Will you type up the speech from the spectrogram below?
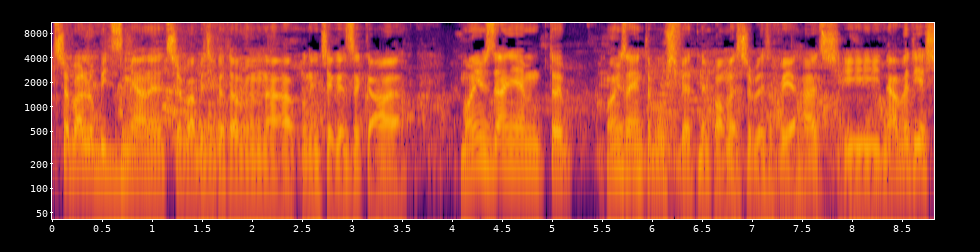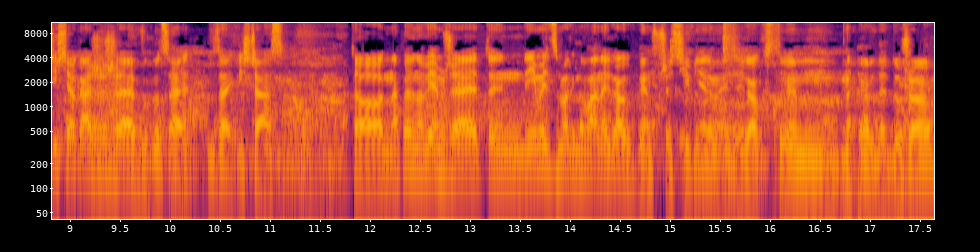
trzeba lubić zmiany, trzeba być gotowym na podjęcie ryzyka. Moim zdaniem to, moim zdaniem to był świetny pomysł, żeby wyjechać i nawet jeśli się okaże, że wrócę za jakiś czas, to na pewno wiem, że to nie będzie zmagnowany rok, wręcz przeciwnie, to będzie rok, z którym naprawdę dużo,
